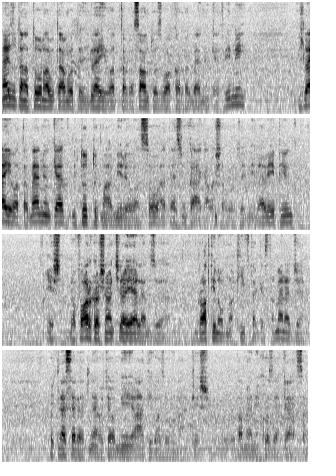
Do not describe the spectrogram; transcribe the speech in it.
Na ezután a torna után volt, hogy lehívattak, a Santosba akartak bennünket vinni, és lehívattak bennünket, mi tudtuk már, hogy miről van szó, hát eszünk ágába sem volt, hogy mi lelépjünk, és de a Farkas Jancsira jellemzően Ratinovnak hívták ezt a menedzser, hogy leszeretne, hogyha mi átigazolnánk, és oda mennénk hozzá játszani.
